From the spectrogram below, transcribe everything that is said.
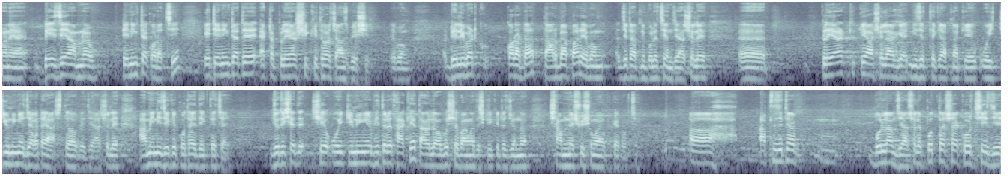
মানে বেজে আমরা ট্রেনিংটা করাচ্ছি, এই ট্রেনিংটাতে একটা প্লেয়ার শিক্ষিত হওয়ার চান্স বেশি এবং ডেলিভার করাটা তার ব্যাপার এবং যেটা আপনি বলেছেন যে আসলে প্লেয়ারকে আসলে আগে নিজের থেকে আপনাকে ওই টিউনিংয়ের জায়গাটায় আসতে হবে যে আসলে আমি নিজেকে কোথায় দেখতে চাই। যদি সে সে ওই টিউনিংয়ের ভিতরে থাকে, তাহলে অবশ্যই বাংলাদেশ ক্রিকেটের জন্য সামনে সুসময় অপেক্ষা করছে। আপনি যেটা বললাম যে আসলে প্রত্যাশা করছি যে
